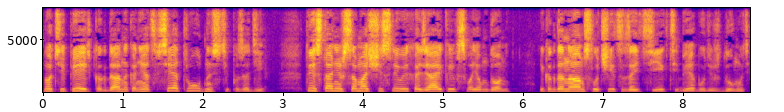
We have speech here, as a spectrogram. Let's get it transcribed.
Но теперь, когда, наконец, все трудности позади, ты станешь сама счастливой хозяйкой в своем доме, и когда нам случится зайти к тебе, будешь думать,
